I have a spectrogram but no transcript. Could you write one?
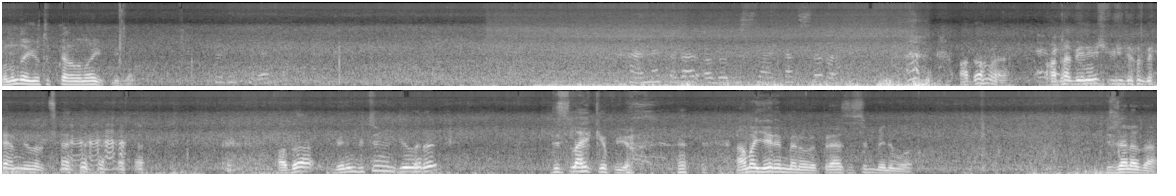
Bunun da YouTube kanalıma yükleyeceğim. Tabii ki de. Her ne kadar ada dislike atsa da. Ada mı? Evet. Ada benim hiçbir videomu beğenmiyor zaten. Ada benim bütün videoları dislike yapıyor. Ama yerim ben onu. Prensesim benim o. Güzel ada.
